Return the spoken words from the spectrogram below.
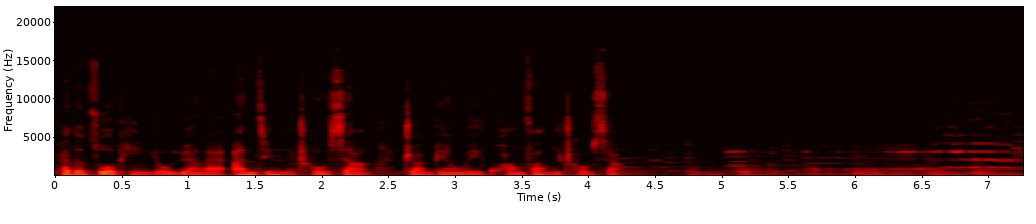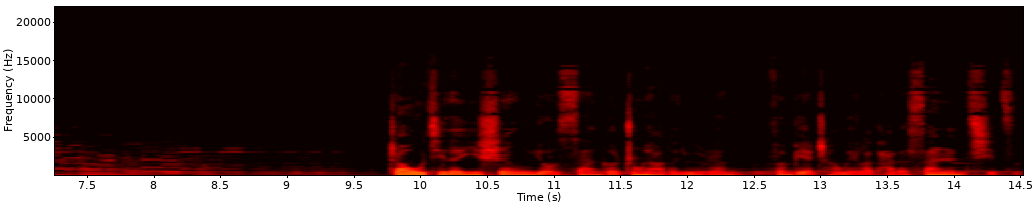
他的作品由原来安静的抽象转变为狂放的抽象。赵无极的一生有三个重要的女人，分别成为了他的三任妻子，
